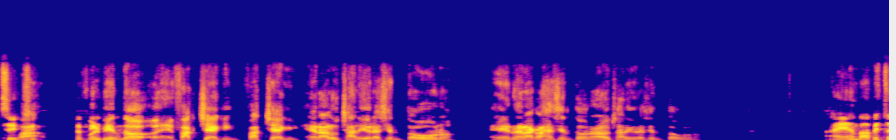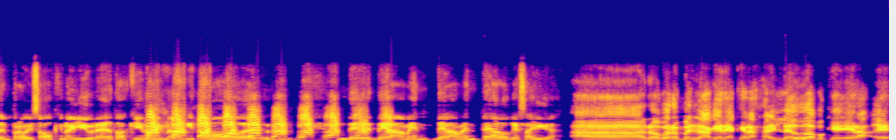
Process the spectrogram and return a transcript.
Sí, Wow. sí. Volviendo, eh, fact checking, fact checking. Era lucha libre 101, eh, no era clase 101, era lucha libre 101. Ay, papi, estoy improvisado. Aquí no hay libreto, aquí no hay nada. Aquí estamos de, de, de la, men- de la mente a lo que salga. Ah, no, pero en verdad quería, quería salir de duda porque era, eh,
